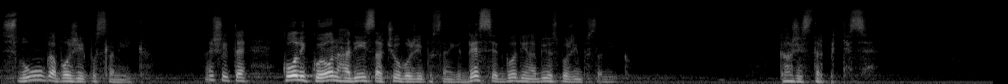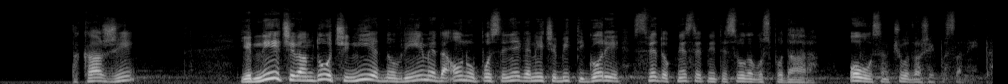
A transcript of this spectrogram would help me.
sluga Božijeg poslanika. Znaš li te koliko je on hadisa čuo Božijeg poslanika? Deset godina bio s Božijim poslanikom. Kaže, strpite se. Pa kaže, jer neće vam doći nijedno vrijeme da ono poslije njega neće biti gori sve dok ne sretnete svoga gospodara. Ovo sam čuo od vaših poslanika.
